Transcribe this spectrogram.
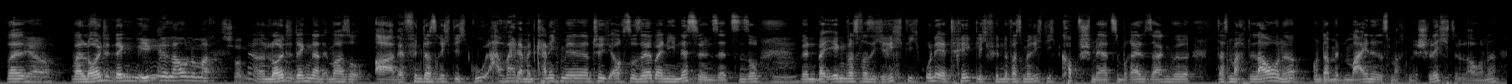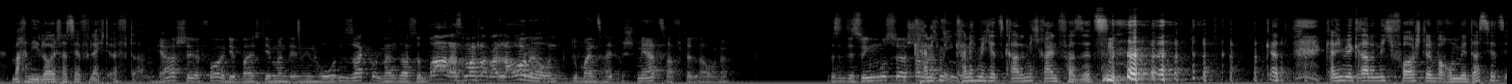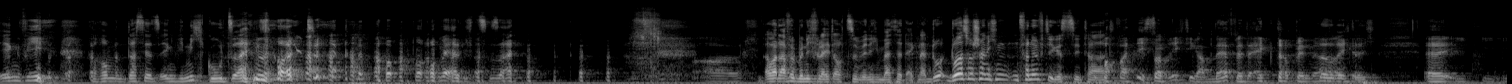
Weil, Ja. weil Leute denken, Irgendeine Laune macht es schon. Ja, und Leute denken dann immer so, ah, der findet das richtig gut. Aber damit kann ich mir natürlich auch so selber in die Nesseln setzen. So, wenn bei irgendwas, was ich richtig unerträglich finde, was mir richtig Kopfschmerzen bereitet, sagen würde, das macht Laune und damit meine, es macht mir schlechte Laune, machen die Leute das ja vielleicht öfter. Ja, stell dir vor, dir beißt jemand in den Hodensack und dann sagst du, boah, das macht aber Laune. Und du meinst halt eine schmerzhafte Laune. Das, deswegen musst du ja schon. Kann ich, mich, kann ich mich jetzt gerade nicht reinversetzen. kann, kann ich mir gerade nicht vorstellen, warum mir das jetzt irgendwie, warum das jetzt irgendwie nicht gut sein sollte. um ehrlich zu sein. Aber dafür bin ich vielleicht auch zu wenig Method Actor. Du, du hast wahrscheinlich ein, ein vernünftiges Zitat. Auch weil ich so ein richtiger Method Actor bin. ne? Das ist richtig. Äh,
